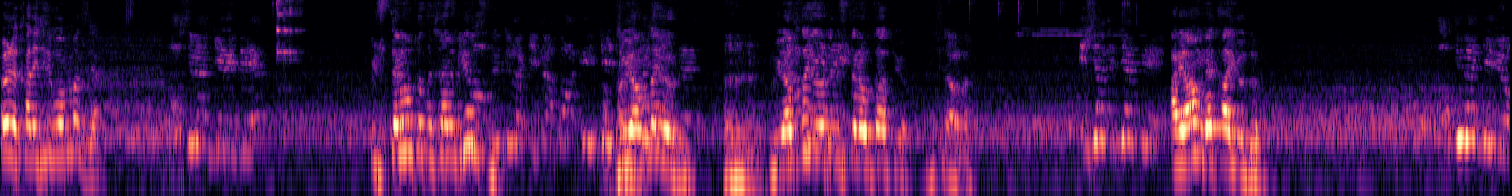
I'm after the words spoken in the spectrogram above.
Öyle kalecilik olmaz ya. Osimhen gerildi. Üstten avuta atacağını biliyor musun? 6. dakika farkı 2. Rüyamda gördüm. Rüyamda gördüm üstten avuta atıyor. İnşallah. İşaret geldi. Ayağım ne kayıyordu. Osimhen geliyor.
